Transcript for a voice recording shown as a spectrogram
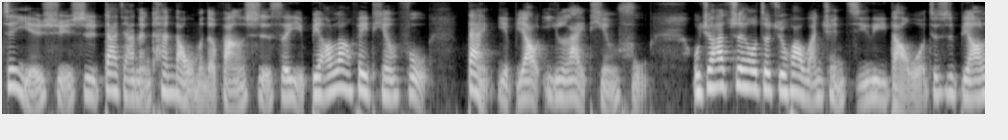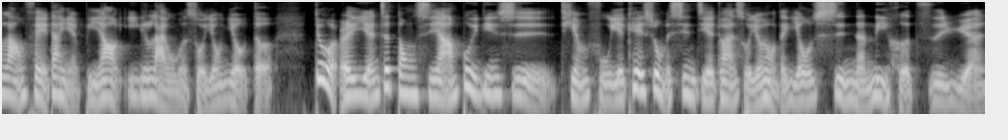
这也许是大家能看到。我们的方式，所以不要浪费天赋，但也不要依赖天赋。我觉得他最后这句话完全激励到我，就是不要浪费，但也不要依赖我们所拥有的。对我而言，这东西啊，不一定是天赋，也可以是我们现阶段所拥有的优势、能力和资源。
